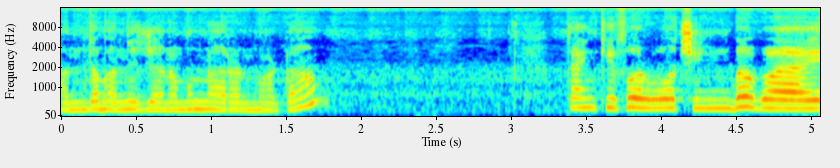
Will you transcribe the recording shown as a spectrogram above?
అంతమంది జనం ఉన్నారనమాట thank you for watching bye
